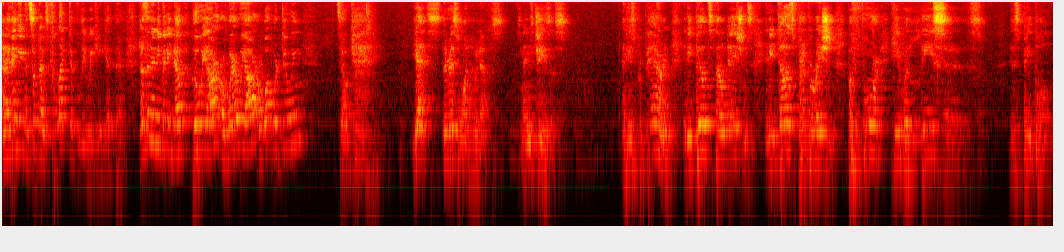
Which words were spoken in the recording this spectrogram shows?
And I think even sometimes collectively we can get there. Doesn't anybody know who we are or where we are or what we're doing? It's okay. Yes, there is one who knows. His name is Jesus. And he's preparing and he builds foundations and he does preparation before he releases his people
